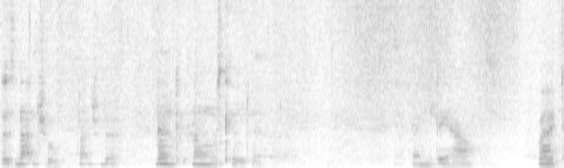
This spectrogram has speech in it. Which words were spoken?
There's natural, natural death. No, one, no one was killed here. It's a friendly house. Right.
